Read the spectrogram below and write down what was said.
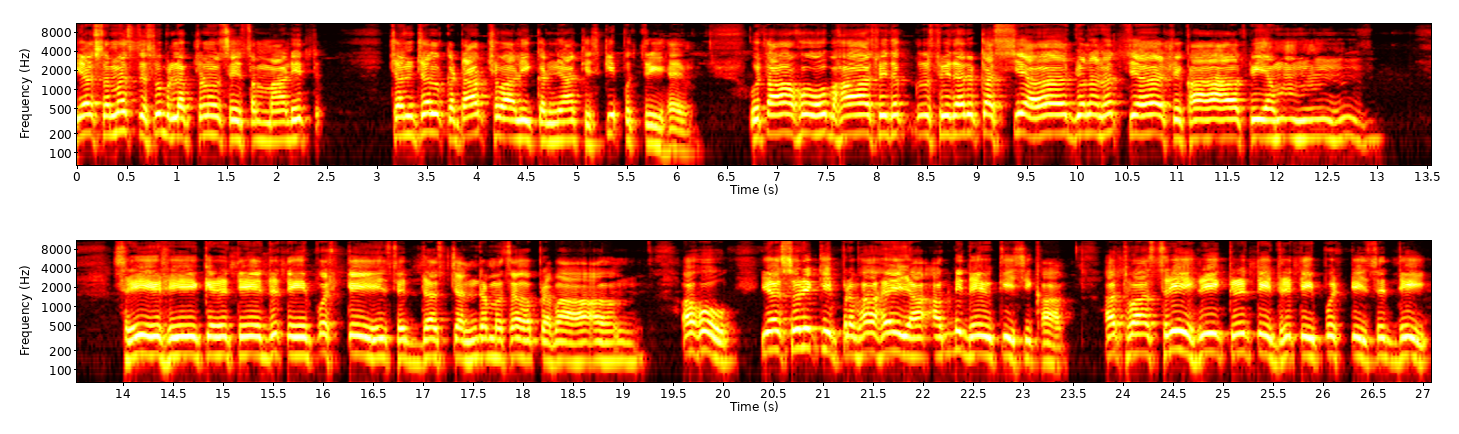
यह समस्त शुभ लक्षणों से सम्मानित चंचल कटाक्ष वाली कन्या किसकी पुत्री है? उताहो भास्विदर्क ज्वलन से शिखा श्री श्री कीर्ति धृति पुष्टि सिद्धश्चंद्रमस प्रभा। अहो, यह सूर्य की प्रभा है या अग्निदेव की शिखा? अथवा श्री ह्री कृति धृति पुष्टि सिद्धि,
